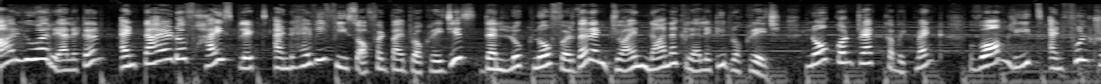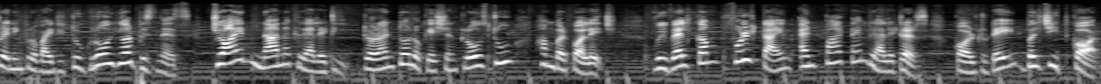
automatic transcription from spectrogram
Are you a realtor and tired of high splits and heavy fees offered by brokerages? Then look no further and join Nanak Realty Brokerage. No contract commitment, warm leads, and full training provided to grow your business. Join Nanak Realty, Toronto location close to Humber College. We welcome full time and part time realtors. Call today Baljeet Kaur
